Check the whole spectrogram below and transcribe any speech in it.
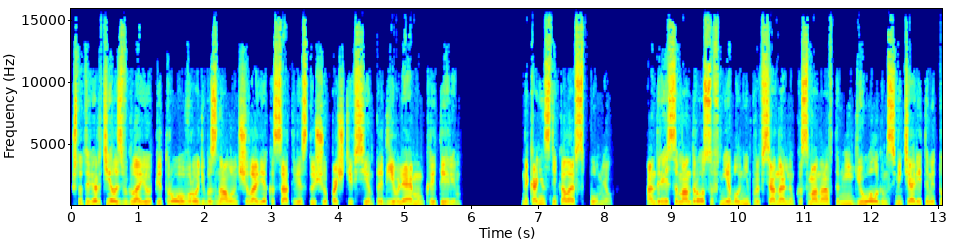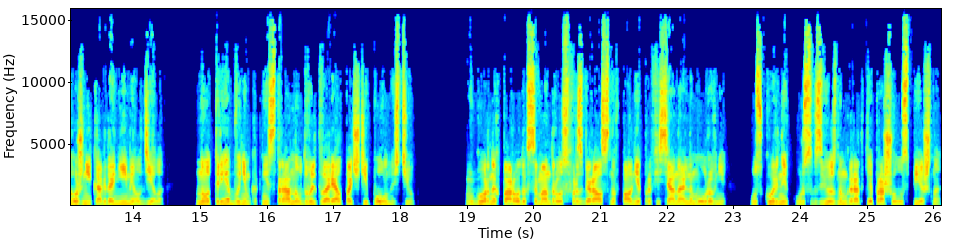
Что-то вертелось в голове у Петрова, вроде бы знал он человека, соответствующего почти всем предъявляемым критериям. Наконец Николай вспомнил. Андрей Самандросов не был ни профессиональным космонавтом, ни геологом, с метеоритами тоже никогда не имел дела. Но требованиям, как ни странно, удовлетворял почти полностью. В горных породах Самандросов разбирался на вполне профессиональном уровне, Ускоренный курс в звездном городке прошел успешно.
